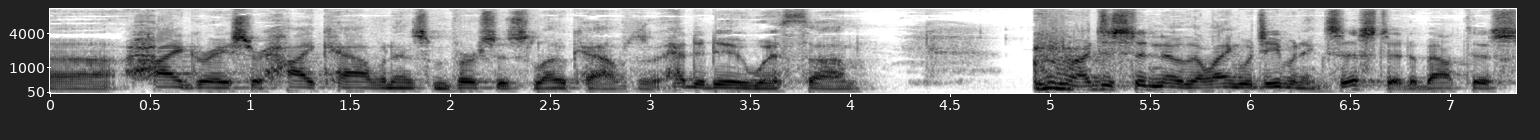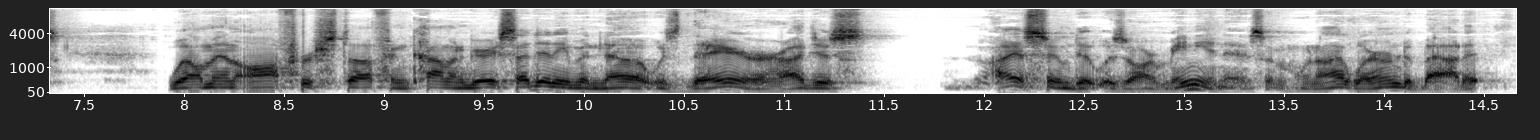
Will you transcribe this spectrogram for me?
uh, high grace or high Calvinism versus low Calvinism. It had to do with, um, I just didn't know the language even existed about this well-meant offer stuff and common grace. I didn't even know it was there. I just, I assumed it was Arminianism when I learned about it.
